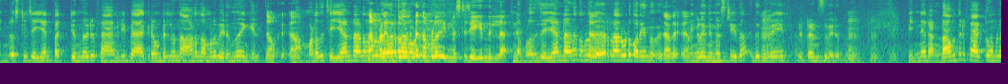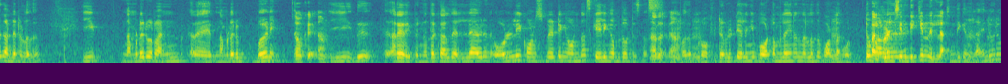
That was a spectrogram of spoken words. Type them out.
ഇൻവെസ്റ്റ് ചെയ്യാൻ പറ്റുന്ന ഒരു ഫാമിലി ബാക്ക്ഗ്രൗണ്ടിൽ നിന്നാണ് നമ്മൾ വരുന്നതെങ്കിൽ. നമ്മളത് ചെയ്യാണ്ടാണ് നമ്മൾ ഇൻവെസ്റ്റ് ചെയ്യുന്നില്ല? നമ്മളത് ചെയ്യാണ്ടാണ് നമ്മൾ വേറൊരാളോട് പറയുന്നത്. നിങ്ങൾ ഇൻവെസ്റ്റ് ചെയ്താൽ ഇത് ഇത്രയും റിട്ടേൺസ് വരുന്നു. പിന്നെ രണ്ടാമത്തെ ഒരു ഫാക്ട് നമ്മൾ കണ്ടിട്ടുള്ളത് ഈ നമ്മുടെ ഒരു റൺ നമ്മുടെ ഒരു ബേണിംഗ് ഓക്കെ ഈ ഇത് അറിയാലോ ഇപ്പൊ ഇന്നത്തെ കാലത്ത് എല്ലാവരും only concentrating on the scaling up the business അപ്പൊ അപ്പോൾ അത് പ്രോഫിറ്റബിലിറ്റി അല്ലെങ്കിൽ ബോട്ടം ലൈൻ എന്നുള്ളത് വളരെ ഒട്ടും ചിന്തിക്കുന്നില്ല. ചിന്തിക്കുന്നില്ല. അതിന്റെ ഒരു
